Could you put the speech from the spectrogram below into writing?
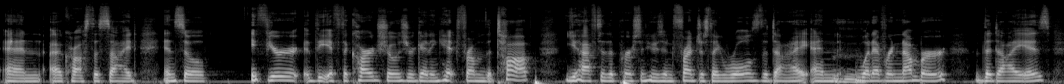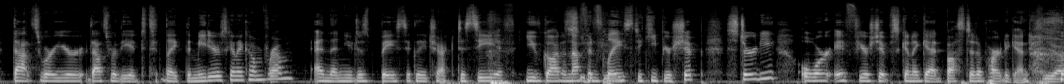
and across the side. And so if you're the if the card shows you're getting hit from the top, you have to the person who's in front just like rolls the die and Mm-hmm. whatever number the die is, that's where you're that's where the like the meteor is going to come from, and then you just basically check to see if you've got enough in if you- place to keep your ship sturdy or if your ship's going to get busted apart again. yeah,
